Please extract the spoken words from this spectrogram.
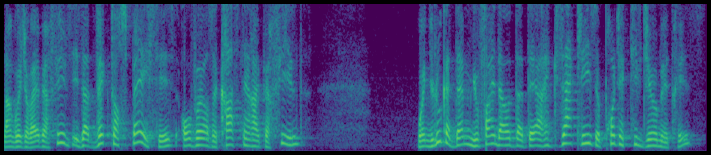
language of hyperfields, is that vector spaces over the Krasner hyperfield, when you look at them, you find out that they are exactly the projective geometries,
